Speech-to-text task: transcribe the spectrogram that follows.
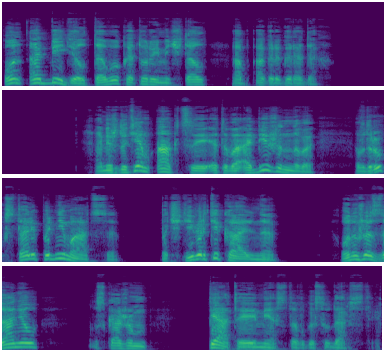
он обидел того, который мечтал об агрогородах. А между тем акции этого обиженного вдруг стали подниматься, почти вертикально. Он уже занял, скажем, пятое место в государстве.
